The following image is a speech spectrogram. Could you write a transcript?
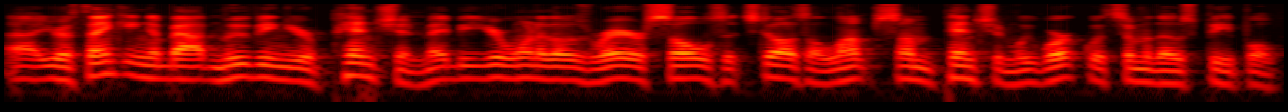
uh, you're thinking about moving your pension. Maybe you're one of those rare souls that still has a lump sum pension. We work with some of those people.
